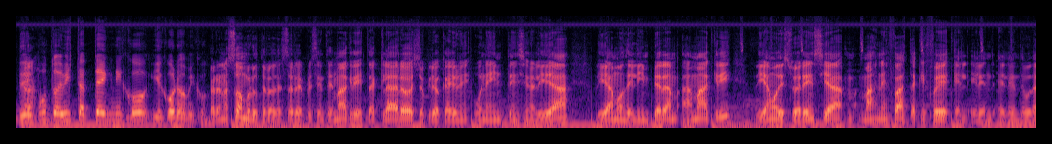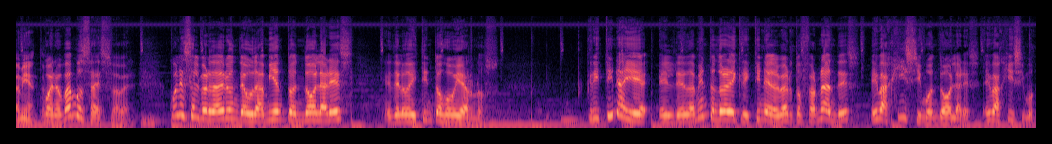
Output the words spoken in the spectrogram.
desde el punto de vista técnico y económico. Pero no son brutos los asesores del presidente Macri, está claro, yo creo que hay una intencionalidad digamos, de limpiar a, Macri, digamos, de su herencia más nefasta, que fue el, endeudamiento. Bueno, vamos a eso, a ver. ¿Cuál es el verdadero endeudamiento en dólares eh, de los distintos gobiernos? Cristina y el endeudamiento en dólares de Cristina y Alberto Fernández es bajísimo en dólares, es bajísimo.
